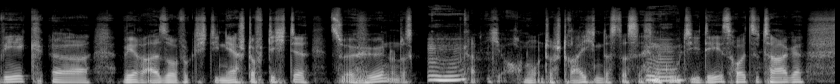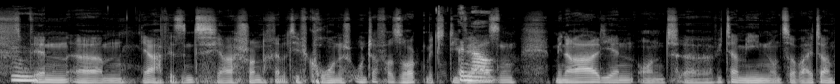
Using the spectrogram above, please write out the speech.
Weg äh, wäre also wirklich die Nährstoffdichte zu erhöhen und das mhm. kann ich auch nur unterstreichen, dass das eine mhm. gute Idee ist heutzutage, mhm. denn ähm, ja, wir sind ja schon relativ chronisch unterversorgt mit genau. diversen genau. Mineralien und äh, Vitaminen und so weiter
